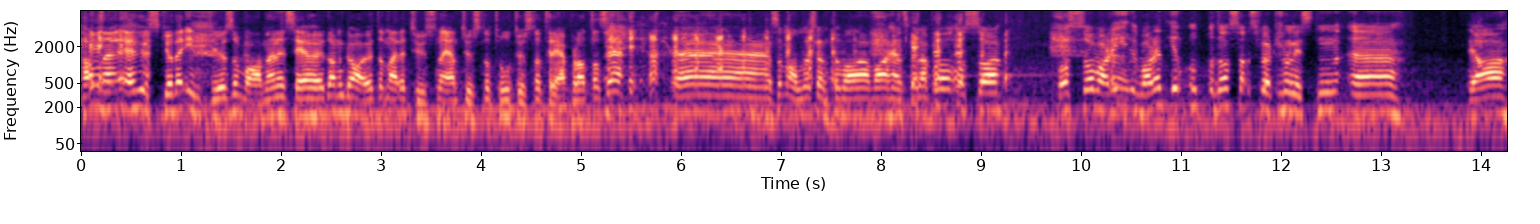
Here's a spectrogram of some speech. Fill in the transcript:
han, eh, jeg husker jo det intervjuet som var med han i Se Høyde. Han ga ut den der 1001, 1002, 1003-plata si. Eh, som alle skjønte hva, hva han spilla på. Og så, og så var, det, var det et, Og da spurte journalisten eh, Ja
